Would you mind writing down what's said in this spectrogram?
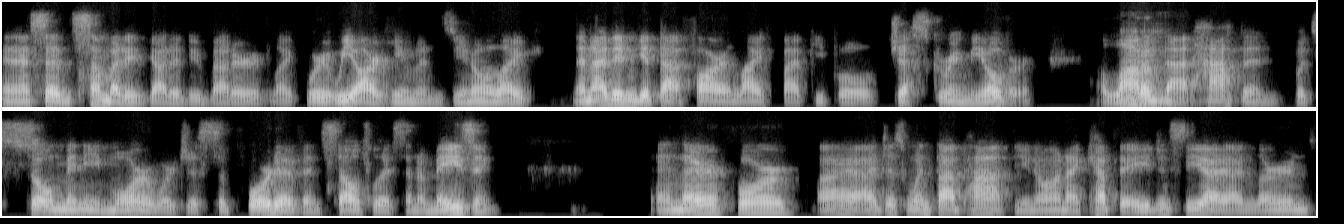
And I said, somebody's got to do better. Like we're, we are humans, you know, like, and I didn't get that far in life by people just screwing me over. A lot mm-hmm. of that happened, but so many more were just supportive and selfless and amazing. And therefore I, I, just went that path you know and i kept the agency. I, I, learned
